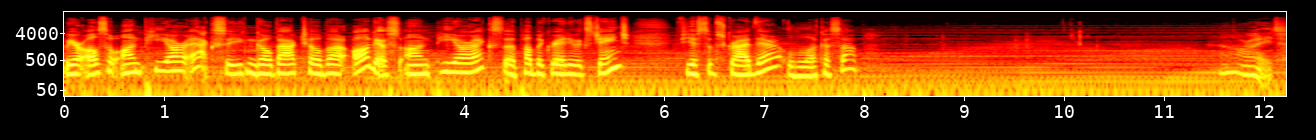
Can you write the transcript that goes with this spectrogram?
We are also on PRX, so you can go back till about August on PRX, the Public Radio Exchange. If you subscribe there, look us up. All right.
